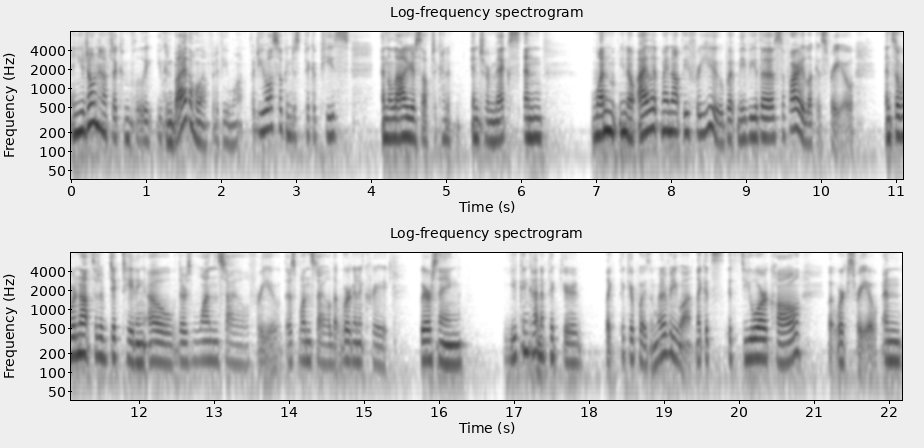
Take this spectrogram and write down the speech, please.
and you don't have to completely, you can buy the whole outfit if you want, but you also can just pick a piece and allow yourself to kind of intermix. And one, you know, eyelet might not be for you, but maybe the safari look is for you. And so we're not sort of dictating, oh, there's one style for you. There's one style that we're going to create. We're saying you can kind of pick your like pick your poison, whatever you want. Like it's it's your call, what works for you. And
